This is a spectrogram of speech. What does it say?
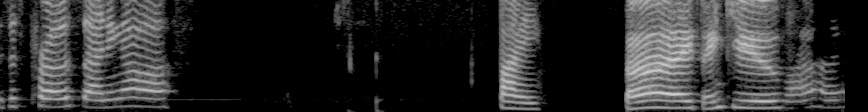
This is Pro signing off. Bye. Bye. Thank you. Bye.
